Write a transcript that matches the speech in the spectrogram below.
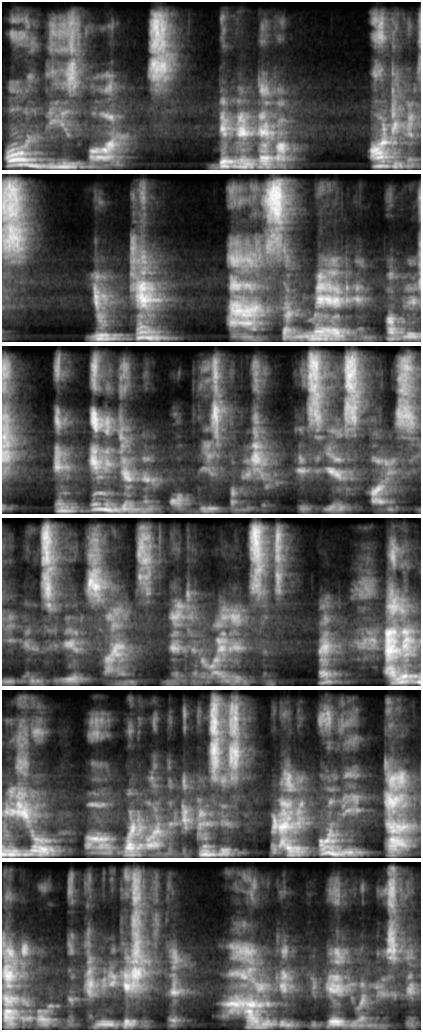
All these are different type of articles you can uh, submit and publish in any journal of these publisher ACS, RSC, Elsevier, Science, Nature, and Sons, right? And let me show uh, what are the differences, but I will only ta talk about the communications, that how you can prepare your manuscript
